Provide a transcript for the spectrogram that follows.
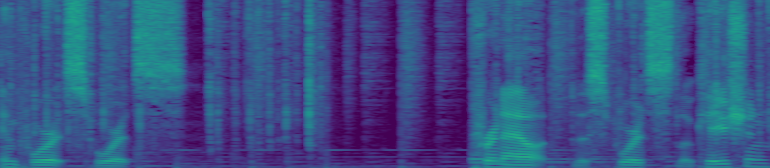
import sports, print out the sports location,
